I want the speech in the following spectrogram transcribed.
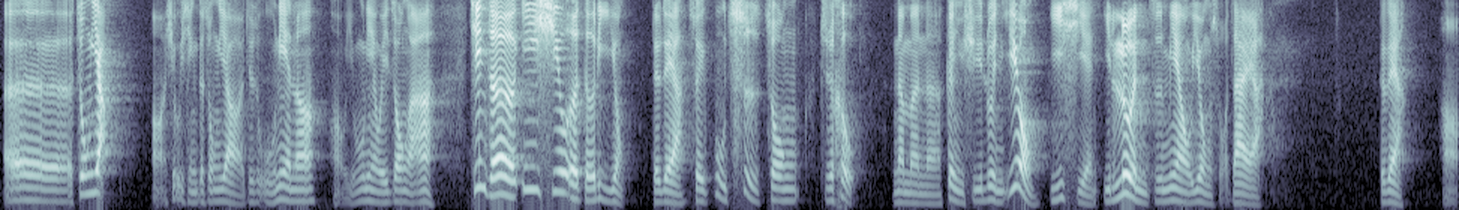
呃，中药啊，修行的中药就是五念咯，好，以五念为宗啊啊。今则依修而得利用，对不对啊？所以故次中之后。那么呢，更需论用，以显一论之妙用所在啊，对不对啊？哦，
